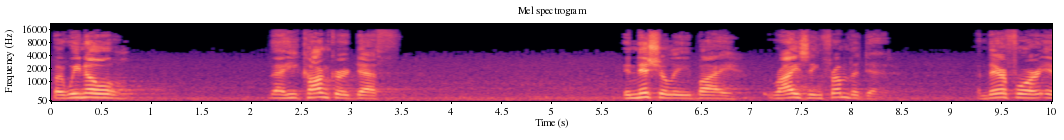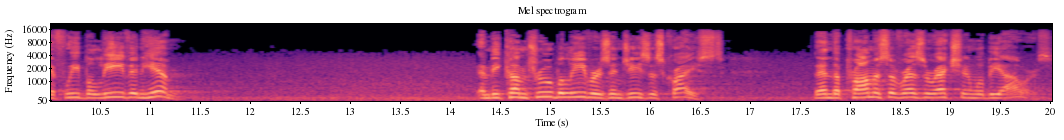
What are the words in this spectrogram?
But we know that He conquered death initially by rising from the dead. And therefore, if we believe in Him and become true believers in Jesus Christ, then the promise of resurrection will be ours.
